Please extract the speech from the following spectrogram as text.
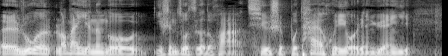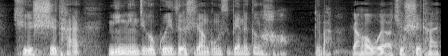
呃，如果老板也能够以身作则的话，其实是不太会有人愿意去试探。明明这个规则是让公司变得更好，对吧？然后我要去试探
